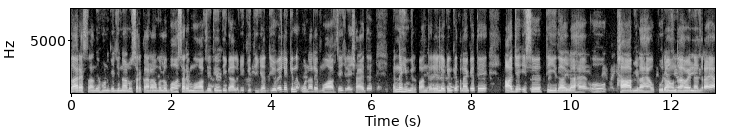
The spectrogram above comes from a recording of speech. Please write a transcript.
ਘਰ ਇਸ ਤਰ੍ਹਾਂ ਦੇ ਹੋਣਗੇ ਜਿਨ੍ਹਾਂ ਨੂੰ ਸਰਕਾਰਾਂ ਵੱਲੋਂ ਬਹੁਤ ਸਾਰੇ ਮੁਆਵਜ਼ੇ ਦੇਣ ਦੀ ਗੱਲ ਵੀ ਕੀਤੀ ਜਾਂਦੀ ਹੋਵੇ, ਲੇਕਿਨ ਉਹਨਾਂ ਦੇ ਮੁਆਵਜ਼ੇ ਜਿਹੜੇ ਸ਼ਾਇਦ ਨਹੀਂ ਮਿਲ ਪਾਉਂਦੇ ਰਹੇ। ਲੇਕਿਨ ਕਿਤਨਾ ਕਿਤੇ ਅੱਜ ਇਸ ਧੀ ਦਾ ਜਿਹੜਾ ਹੈ, ਉਹ ਖਾਬ ਜਿਹੜਾ ਹੈ, ਉਹ ਪੂਰਾ ਹੁੰਦਾ ਹੋਇਆ ਨਜ਼ਰ ਆਇਆ,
